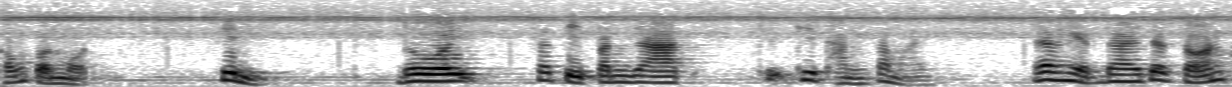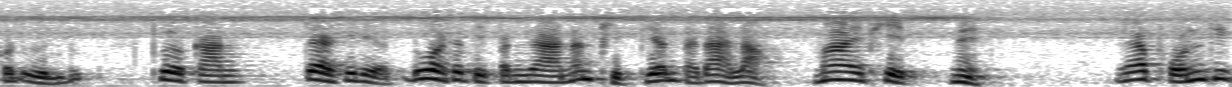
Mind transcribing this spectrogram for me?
ของตนหมด สิ้น โดย สติปัญญาที่ทันสมัย แล้วเหตุใดจะสอนคนอื่น เพื่อการแก้กิเลสด้วยสติปัญญานั้นผิดเพี้ยนไปได้ล่ะไม่ผิดนี่ แล้วผลที่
